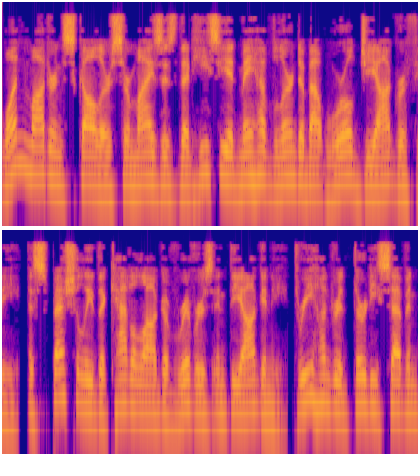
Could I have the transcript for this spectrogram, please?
One modern scholar surmises that Hesiod may have learned about world geography, especially the catalogue of rivers in Theogony 337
